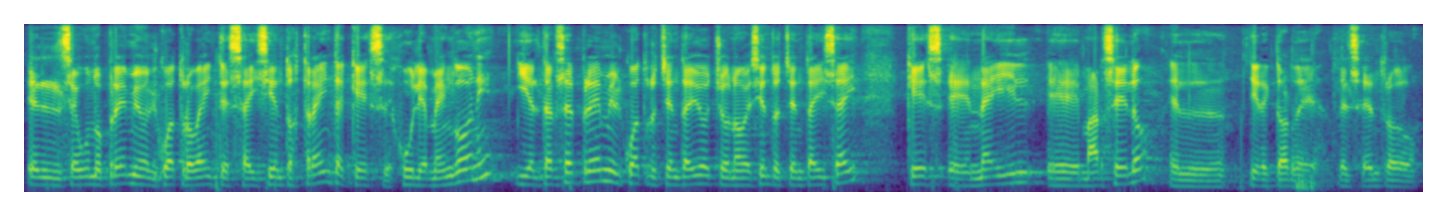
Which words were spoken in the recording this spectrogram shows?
El segundo premio, el 420-630, que es Julia Mengoni. Y el tercer premio, el 488-986, que es eh, Neil eh, Marcelo, el director del centro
